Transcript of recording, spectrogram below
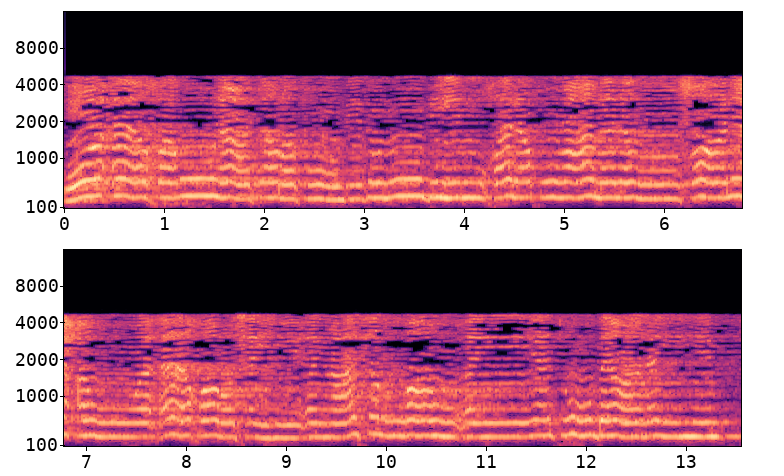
وآخرون اعترفوا بذنوبهم خلقوا عملا صالحا وآخر سيئا. عسى الله أن يتوب عليهم.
